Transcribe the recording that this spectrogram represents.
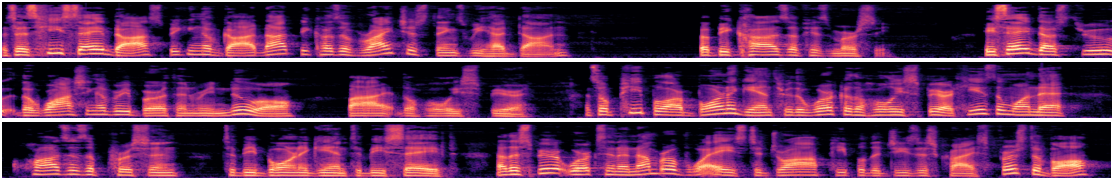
It says, He saved us, speaking of God, not because of righteous things we had done, but because of His mercy. He saved us through the washing of rebirth and renewal by the Holy Spirit. And so people are born again through the work of the Holy Spirit. He is the one that causes a person to be born again, to be saved. Now, the Spirit works in a number of ways to draw people to Jesus Christ. First of all,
